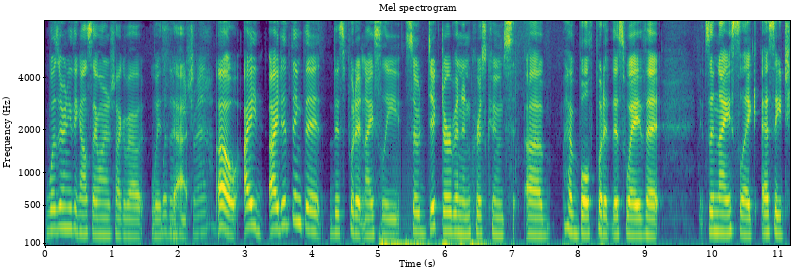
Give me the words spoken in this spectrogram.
was there anything else I wanted to talk about with, With that? impeachment? Oh, I I did think that this put it nicely. So Dick Durbin and Chris Coons uh, have both put it this way that it's a nice like SAT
